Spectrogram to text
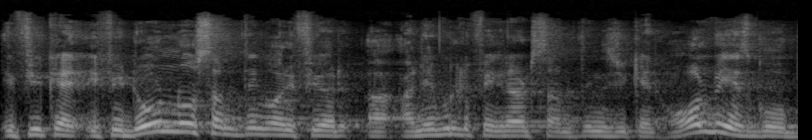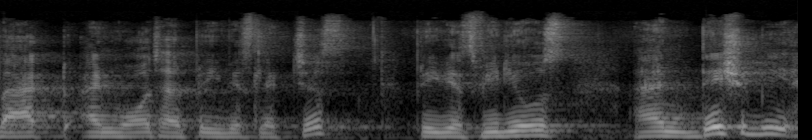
if you can, if you don't know something or if you are uh, unable to figure out some things, you can always go back and watch our previous lectures, previous videos and they should be,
